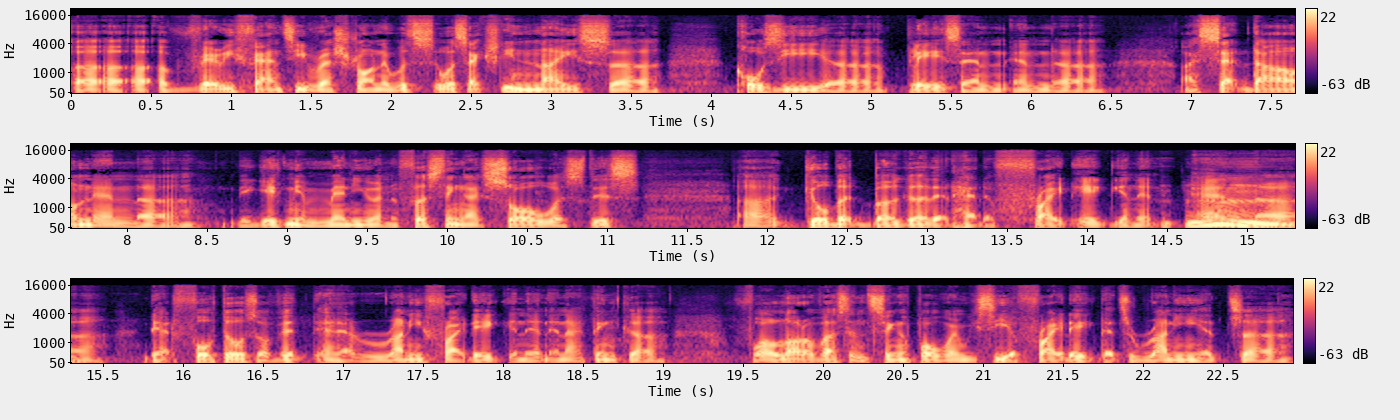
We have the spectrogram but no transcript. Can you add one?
a, a, a very fancy restaurant. It was it was actually nice, uh, cozy uh, place, and and uh, I sat down and uh, they gave me a menu, and the first thing I saw was this uh, Gilbert burger that had a fried egg in it, and uh, they had photos of it. It had a runny fried egg in it, and I think uh, for a lot of us in Singapore, when we see a fried egg that's runny, it's uh,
